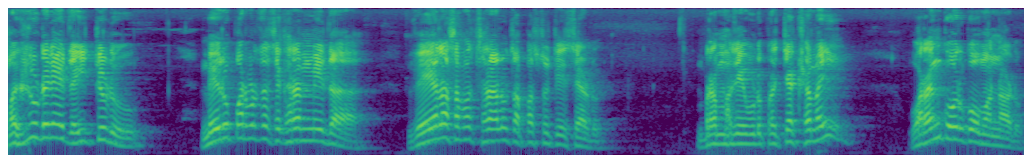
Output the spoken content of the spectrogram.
మహిషుడనే దైత్యుడు మేరుపర్వత శిఖరం మీద వేల సంవత్సరాలు తపస్సు చేశాడు. బ్రహ్మదేవుడు ప్రత్యక్షమై వరం కోరుకోమన్నాడు.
